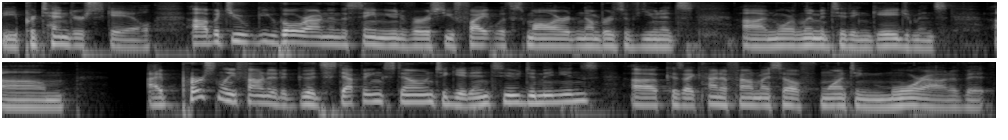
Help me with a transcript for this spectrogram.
the pretender scale. Uh, but you you go around in the same universe. You fight with smaller numbers of units uh, and more limited engagements. Um, I personally found it a good stepping stone to get into Dominions because I kind of found myself wanting more out of it.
